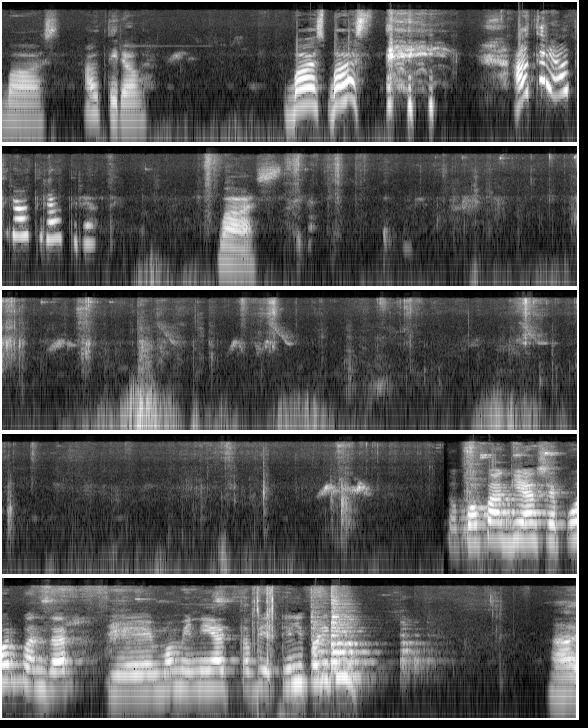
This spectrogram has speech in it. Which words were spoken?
બસ આવતી રહે. બસ બસ. આવતી રહે આવતી રહે આવતી રહે આવતી રહે આવતી બસ. તો પપ્પા ગયા છે પોરબંદર ને મમ્મીની આજ તબિયત ઢીલી પડી ગઈ? હા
